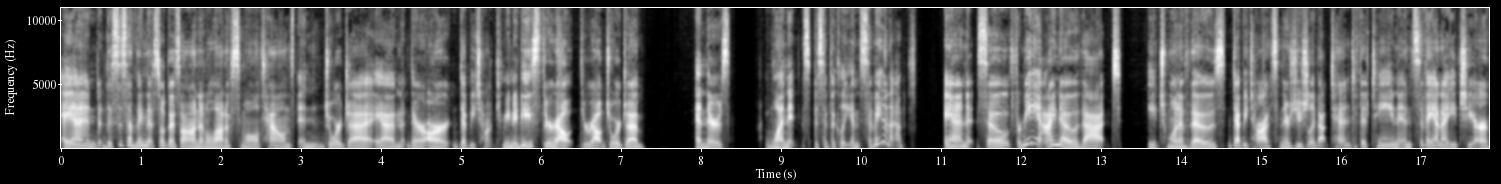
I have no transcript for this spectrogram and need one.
And this is something that still goes on in a lot of small towns in Georgia. And there are debutante communities throughout throughout Georgia. And there's one specifically in Savannah. And so for me, I know that each one of those debutantes, and there's usually about 10 to 15 in Savannah each year,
